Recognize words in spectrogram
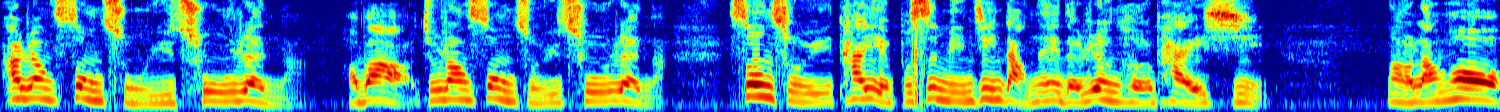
啊，让宋楚瑜出任呐、啊。好不好？就让宋楚瑜出任啊。宋楚瑜他也不是民进党内的任何派系啊。然后，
